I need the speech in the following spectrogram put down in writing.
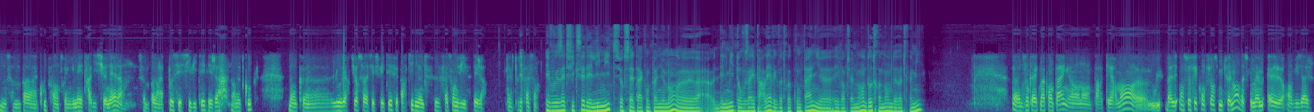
Nous ne sommes pas un couple entre guillemets traditionnel. Nous ne sommes pas dans la possessivité déjà dans notre couple. Donc l'ouverture sur la sexualité fait partie de notre façon de vivre déjà de toute façon. Et vous êtes fixé des limites sur cet accompagnement, euh, des limites dont vous avez parlé avec votre compagne, euh, éventuellement, d'autres membres de votre famille? Euh, disons qu'avec ma compagne, on en parle clairement. Euh, bah, on se fait confiance mutuellement parce que même elle envisage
